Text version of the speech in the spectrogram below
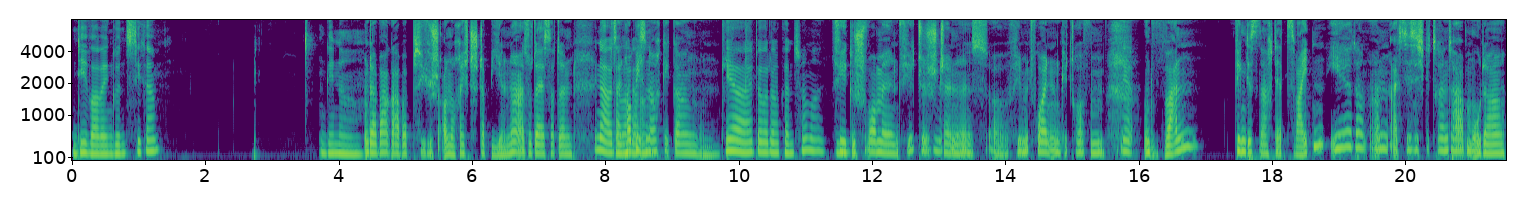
Die war ein günstiger. Genau. Und da war er aber psychisch auch noch recht stabil, ne? Also da ist er dann genau, seinen Hobbys nachgegangen und ja, da war er ganz normal. Viel geschwommen, viel Tischtennis, ja. äh, viel mit Freunden getroffen. Ja. Und wann fing das nach der zweiten Ehe dann an, als sie sich getrennt haben? Oder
